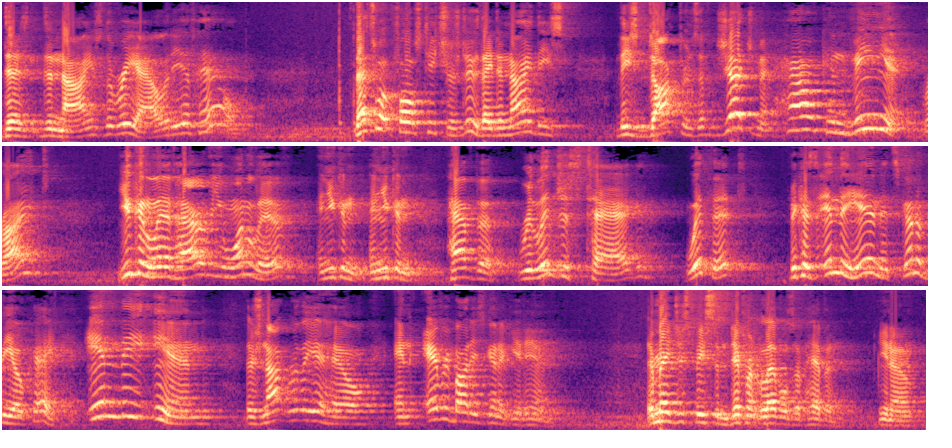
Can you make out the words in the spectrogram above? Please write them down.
De- denies the reality of hell. That's what false teachers do. They deny these, these doctrines of judgment. How convenient, right? You can live however you want to live, and you can and you can have the religious tag with it, because in the end it's going to be okay. In the end, there's not really a hell, and everybody's going to get in. There may just be some different levels of heaven, you know.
